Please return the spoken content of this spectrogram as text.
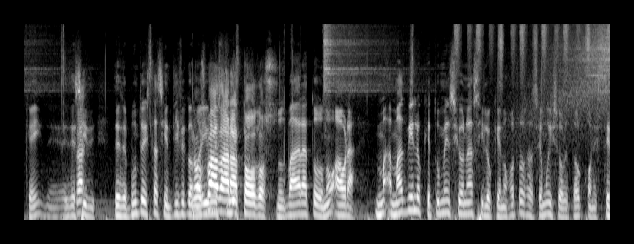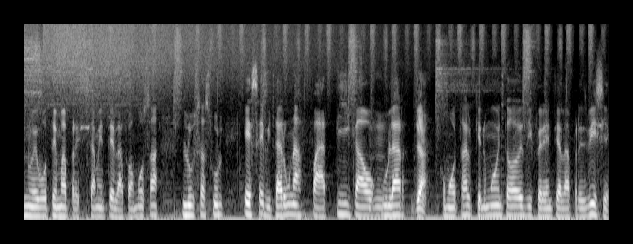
¿Ok? Es decir, desde el punto de vista científico no Nos hay va a dar a todos. Nos va a dar a todos, ¿no? Ahora, más bien lo que tú mencionas y lo que nosotros hacemos y sobre todo con este nuevo tema precisamente la famosa luz azul es evitar una fatiga ocular Ya. como tal que en un momento dado es diferente a la presbicia.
